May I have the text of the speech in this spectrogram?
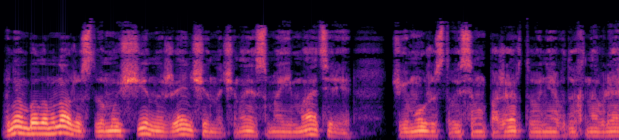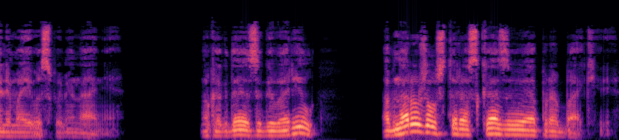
В нем было множество мужчин и женщин, начиная с моей матери, чье мужество и самопожертвование вдохновляли мои воспоминания но когда я заговорил, обнаружил, что рассказываю о прабакере.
